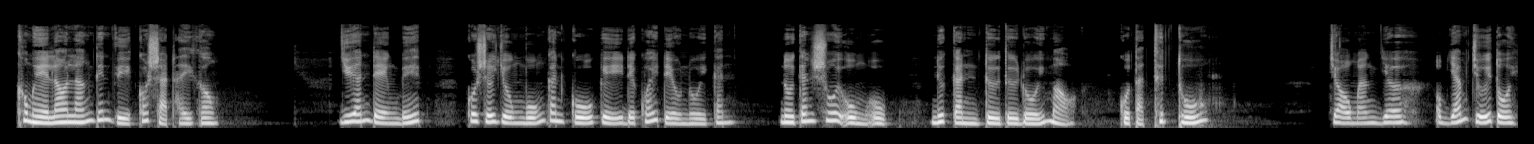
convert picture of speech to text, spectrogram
Không hề lo lắng đến việc có sạch hay không. Dưới ánh đèn bếp, Cô sử dụng muỗng canh củ kỵ để khuấy đều nồi canh. Nồi canh sôi ùn ụt Nước canh từ từ đổi màu. Cô ta thích thú. Cho ông ăn dơ, Ông dám chửi tôi?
